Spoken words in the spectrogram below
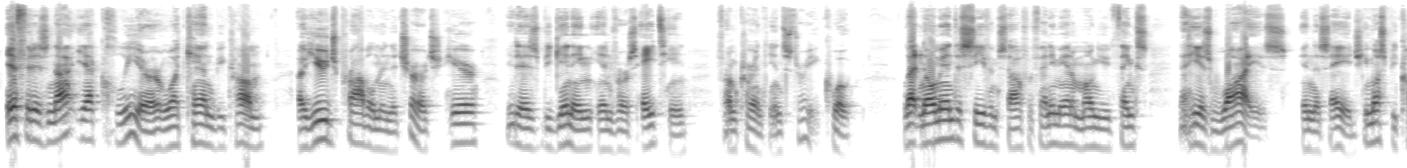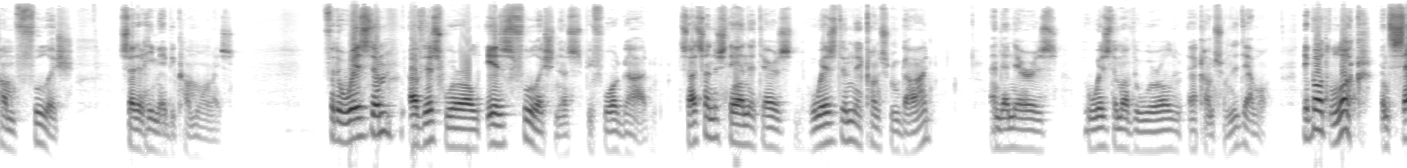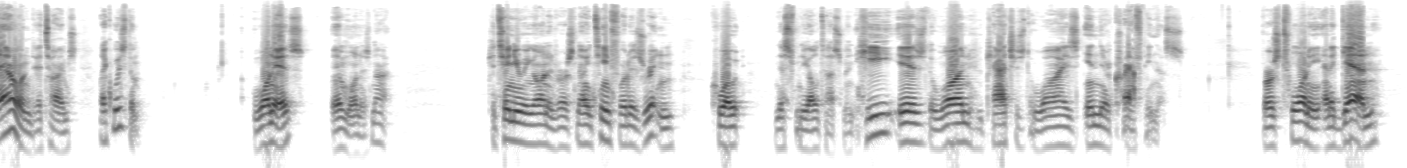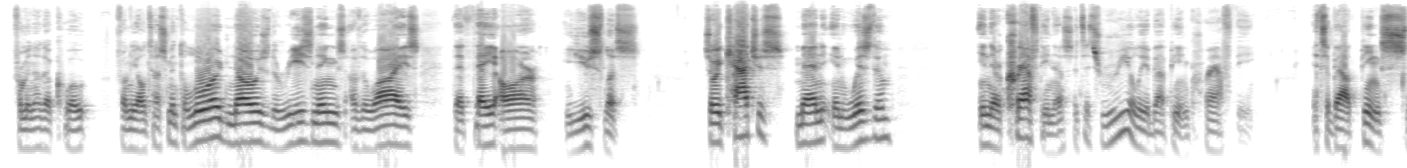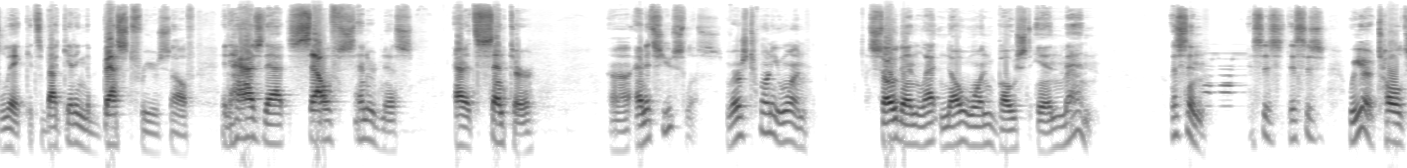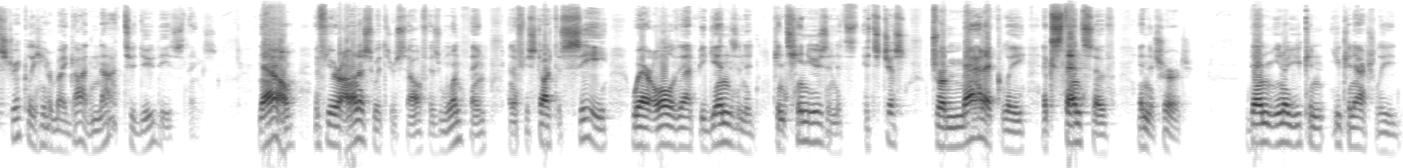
If it is not yet clear what can become a huge problem in the church, here it is beginning in verse 18 from Corinthians 3. Quote, Let no man deceive himself. If any man among you thinks that he is wise in this age, he must become foolish so that he may become wise. For the wisdom of this world is foolishness before God. So let's understand that there's wisdom that comes from God, and then there is the wisdom of the world that comes from the devil. They both look and sound at times like wisdom. One is, and one is not. Continuing on in verse 19, for it is written, quote, and this from the Old Testament, He is the one who catches the wise in their craftiness. Verse 20, and again from another quote from the Old Testament the Lord knows the reasonings of the wise, that they are useless. So he catches men in wisdom, in their craftiness. It's, it's really about being crafty. It's about being slick. It's about getting the best for yourself. It has that self centeredness at its center, uh, and it's useless. Verse 21 so then let no one boast in men. Listen, this is this is we are told strictly here by God not to do these things. Now, if you're honest with yourself is one thing, and if you start to see where all of that begins and it continues and it's it's just dramatically extensive in the church, then you know you can you can actually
